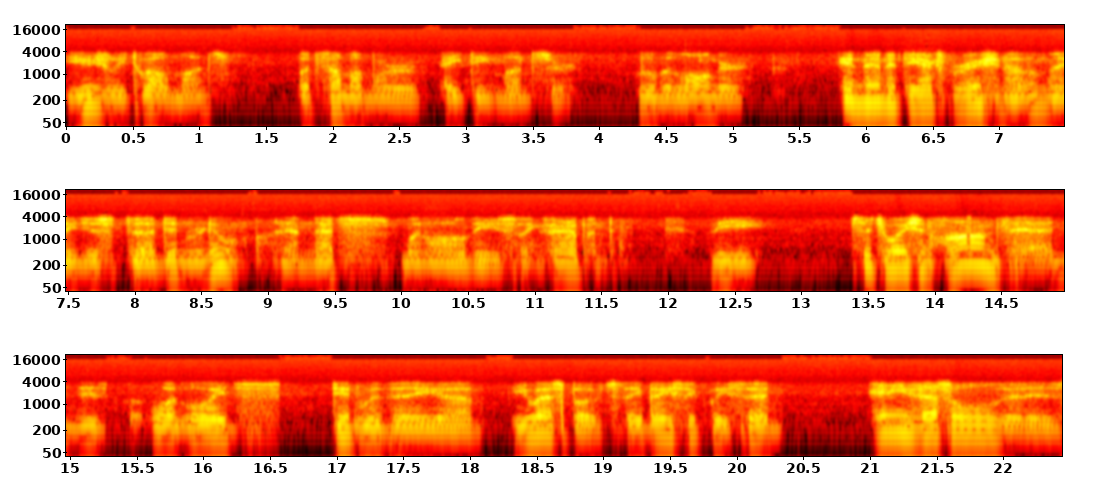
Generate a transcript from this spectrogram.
usually 12 months, but some of them were 18 months or a little bit longer. And then at the expiration of them, they just uh, didn't renew them, and that's when all of these things happened. The situation Hans had is what Lloyd's did with the uh, U.S. boats. They basically said any vessel that is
